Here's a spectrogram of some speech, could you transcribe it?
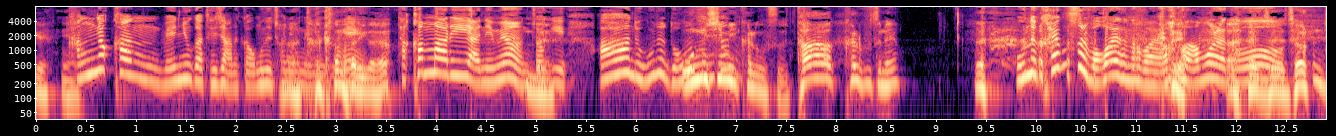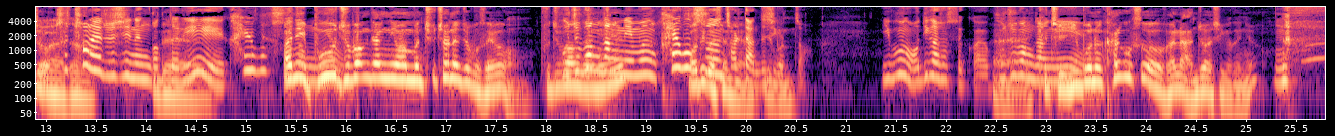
예. 강력한 메뉴가 되지 않을까 오늘 저녁 아, 메뉴 닭한 중에. 마리가요? 닭 한 마리 아니면 네. 저기 아 근데 오늘 너무 옹심이 괜찮... 칼국수. 다 칼국수네요? 오늘 칼국수를 먹어야 되나 봐요. 아무래도 아, 저, 는 좋아요. 추천해 주시는 것들이 칼국수 아니, 종류. 부주방장님 한번 추천해 줘 보세요. 부 주방장님. 부주방장님은 어디 칼국수는 절대 안 드시겠죠. 이분 어디 가셨을까요? 부 주방장님. 그치, 이분은 칼국수 별로 안 좋아하시거든요.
